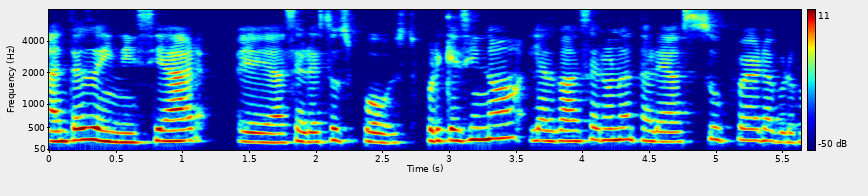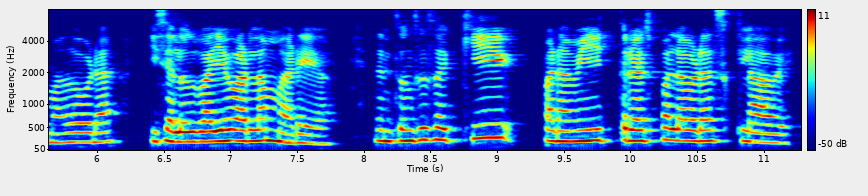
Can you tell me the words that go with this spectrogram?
antes de iniciar eh, hacer estos posts, porque si no, les va a hacer una tarea súper abrumadora y se los va a llevar la marea. Entonces aquí, para mí, tres palabras clave.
